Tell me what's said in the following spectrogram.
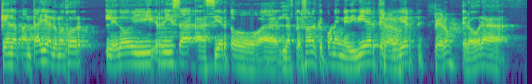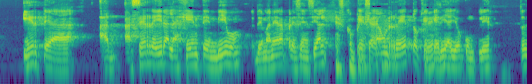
que en la pantalla a lo mejor le doy risa a cierto, a las personas que ponen me divierte, Claro. me divierte, Pero, pero ahora irte a, hacer reír a la gente en vivo de manera presencial, Es complicado. ese era un reto que Sí, quería yo cumplir. Entonces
